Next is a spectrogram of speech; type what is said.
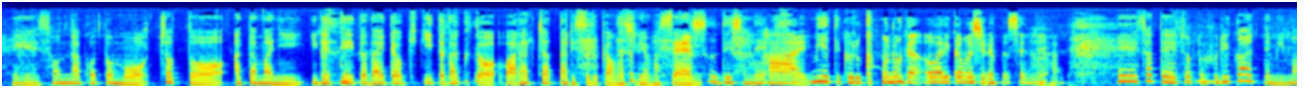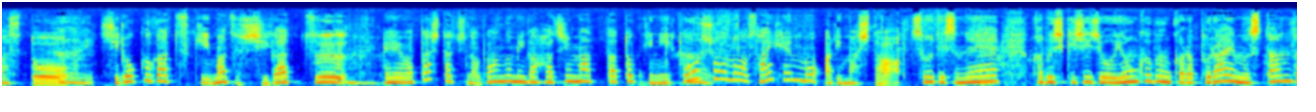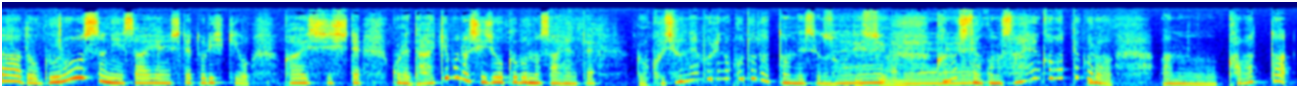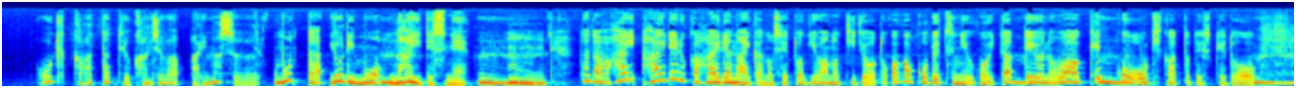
えー、そんなこともちょっと頭に入れていただいてお聞きいただくと 笑っちゃったりするかもしれません。そうですね。はい。見えてくるものが終わりかもしれませんね。はい、えー、さて、ちょっと振り返ってみますと、はい、4、6月期、まず4月、えー私たちの番組が始まった時に東証の再編もありました。そうですね、株式市場4区分からプライム、スタンダード、グロースに再編して取引を開始して、これ大規模な市場区分の再編って60年ぶりのことだったんですよね。そうですよね。彼女さん、この再編変わってから、あの、変わった、大きく変わったっていう感じはあります？思ったよりもないですね。ううん、ただ入入れるか入れないかの瀬戸際の企業とかが個別に動いたっていうのは結構大きかったですけど、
